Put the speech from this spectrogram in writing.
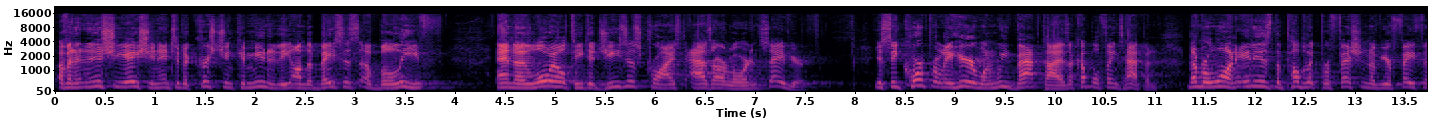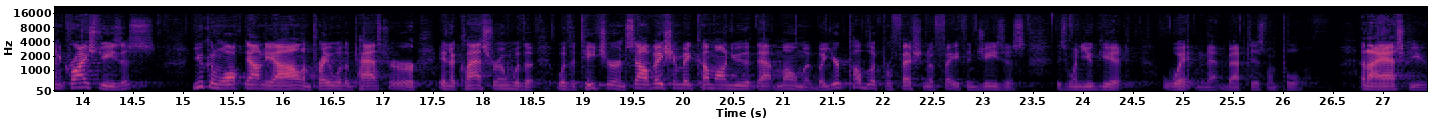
of an initiation into the Christian community on the basis of belief and a loyalty to Jesus Christ as our Lord and Savior. You see, corporately here, when we baptize, a couple things happen. Number one, it is the public profession of your faith in Christ Jesus. You can walk down the aisle and pray with a pastor or in a classroom with a, with a teacher, and salvation may come on you at that moment. But your public profession of faith in Jesus is when you get wet in that baptismal pool. And I ask you,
